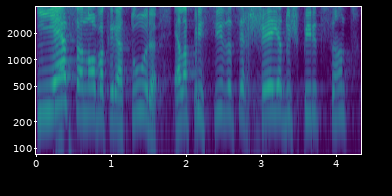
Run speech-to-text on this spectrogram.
E essa nova criatura, ela precisa ser cheia do Espírito Santo.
